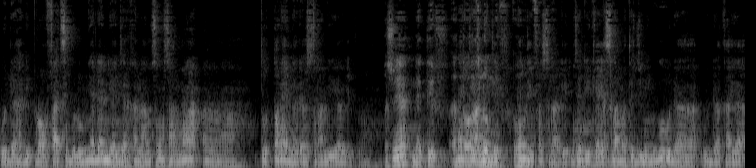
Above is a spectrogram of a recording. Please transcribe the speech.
udah di provide sebelumnya dan diajarkan langsung sama eh, tutor yang dari Australia gitu Maksudnya native atau native, alumni? native, native Australia. Jadi kayak selama tujuh minggu udah udah kayak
